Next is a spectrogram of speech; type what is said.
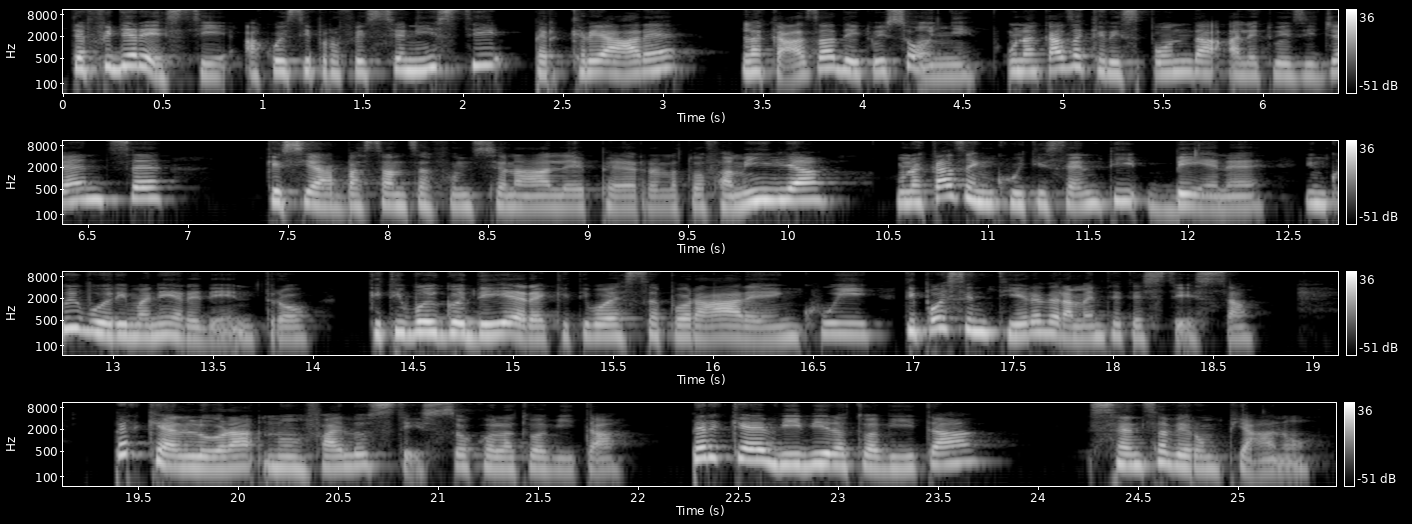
Ti affideresti a questi professionisti per creare la casa dei tuoi sogni, una casa che risponda alle tue esigenze, che sia abbastanza funzionale per la tua famiglia, una casa in cui ti senti bene, in cui vuoi rimanere dentro, che ti vuoi godere, che ti vuoi assaporare, in cui ti puoi sentire veramente te stessa. Perché allora non fai lo stesso con la tua vita? Perché vivi la tua vita senza avere un piano?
